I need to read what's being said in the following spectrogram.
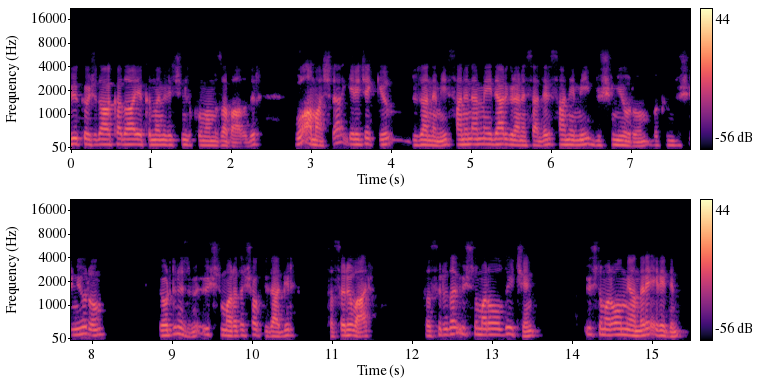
büyük ölçüde halka daha yakından iletişim kurmamıza bağlıdır. Bu amaçla gelecek yıl düzenlemeyi, sahnelenmeye değer gören eserleri sahnelemeyi düşünüyorum. Bakın düşünüyorum. Gördünüz mü? 3 numarada çok güzel bir tasarı var. Tasarıda 3 numara olduğu için 3 numara olmayanları eledim.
